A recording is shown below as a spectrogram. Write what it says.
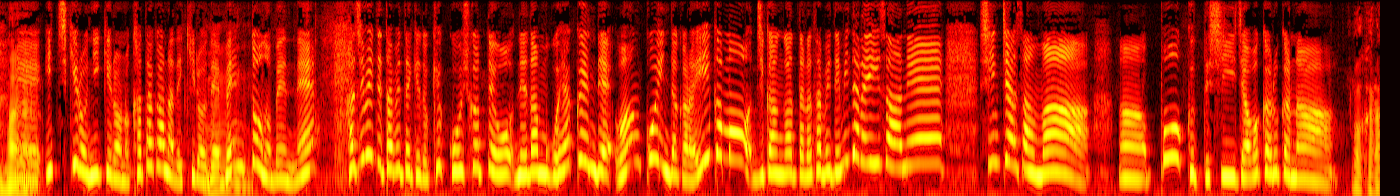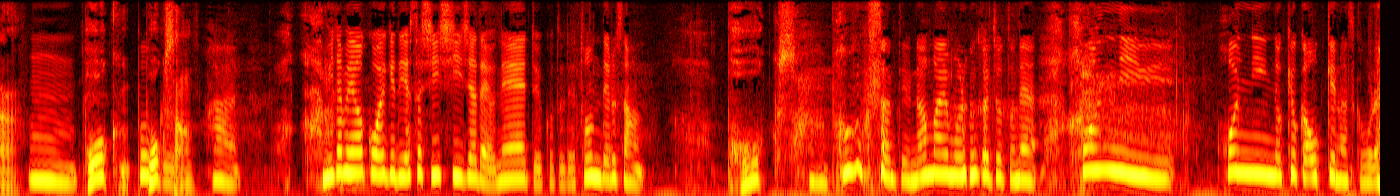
うんはいはいえー1キロ、2キロのカタカナでキロで、弁当の弁ね。初めて食べたけど結構美味しかったよ。値段も500円で、ワンコインだからいいかも。時間があったら食べてみたらいいさね。しんちゃんさんは、あポークってシージャーわかるかな？わからん。うん。ポークポークさん？はい。見た目は怖いけど優しいシージャーだよね。ということで、トンデルさん。ポークさんうんポークさんっていう名前もなんかちょっとね、本人、本人の許可 OK なんですか、これ。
